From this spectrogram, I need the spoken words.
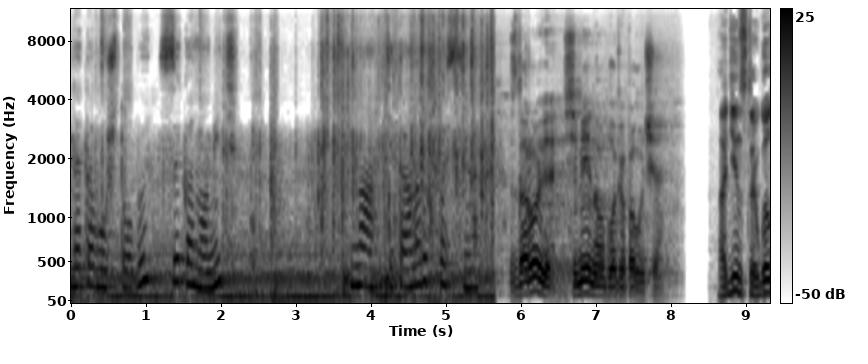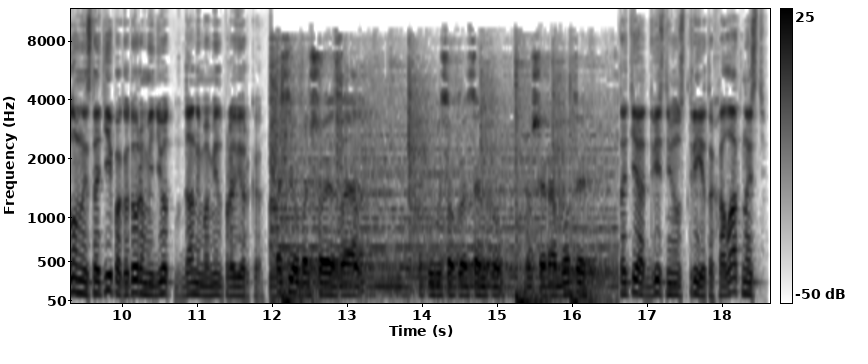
для того, чтобы сэкономить на титановых пластинах. Здоровья и семейного благополучия. Одиннадцатое. Уголовные статьи, по которым идет в данный момент проверка. Спасибо большое за такую высокую оценку нашей работы. Статья 293 – это халатность.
